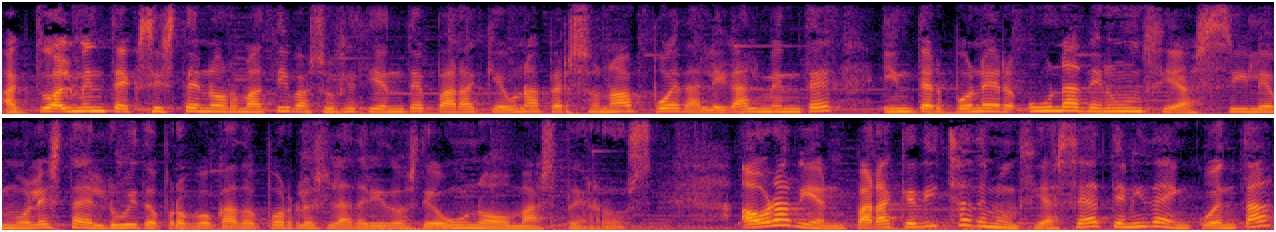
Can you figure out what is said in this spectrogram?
Actualmente existe normativa suficiente para que una persona pueda legalmente interponer una denuncia si le molesta el ruido provocado por los ladridos de uno o más perros. Ahora bien, para que dicha denuncia sea tenida en cuenta,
